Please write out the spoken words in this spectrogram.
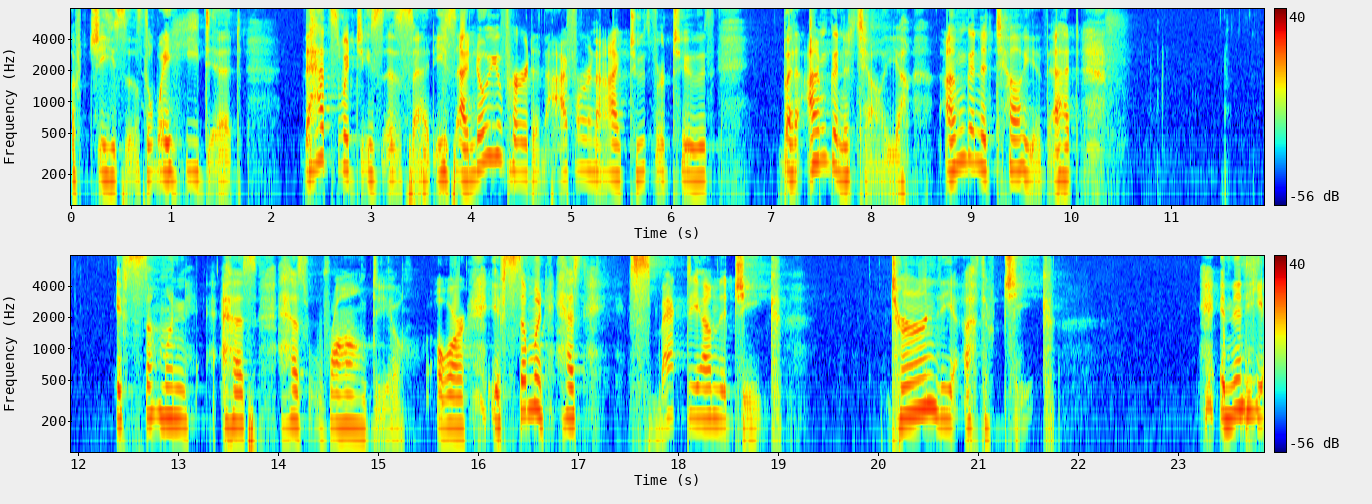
of Jesus the way he did. That's what Jesus said. He said, I know you've heard an eye for an eye, tooth for tooth, but I'm going to tell you, I'm going to tell you that if someone has, has wronged you, or if someone has smacked you on the cheek, turn the other cheek. And then he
